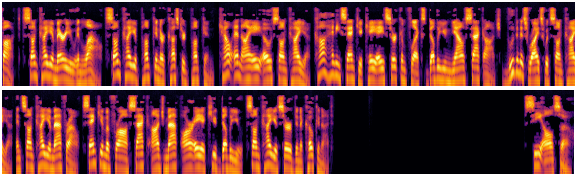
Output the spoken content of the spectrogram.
Fakht, Songkaya Mariu in Lao, Songkaya Pumpkin or Custard Pumpkin, Kao Niao Songkaya, Ka Heni Sankya Ka Circumflex W Nyao Sak Aj, glutinous rice with Songkaya, and Songkaya Mafrao, Sankya Mafra Sak Aj Map Ra Acute W, Songkaya served in a coconut. See also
